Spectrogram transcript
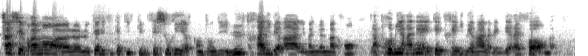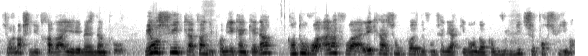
ça c'est vraiment euh, le, qualificatif qui me fait sourire quand on dit l'ultra-libéral Emmanuel Macron. La première année a été très libérale avec des réformes sur le marché du travail et les baisses d'impôts. Mais ensuite, la fin du premier quinquennat, quand on voit à la fois les créations de postes de fonctionnaires qui vont donc, comme vous le dites, se poursuivre,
